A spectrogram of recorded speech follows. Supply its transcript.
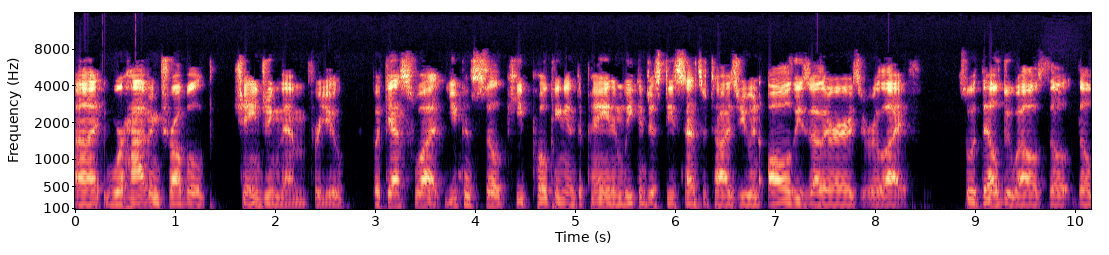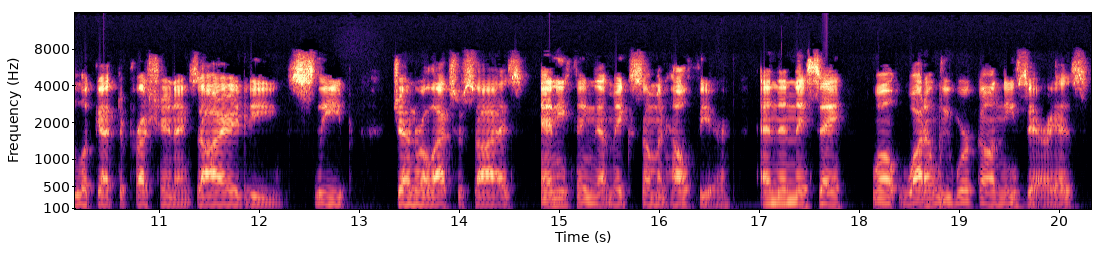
Uh, we're having trouble changing them for you. But guess what? You can still keep poking into pain, and we can just desensitize you in all these other areas of your life. So what they'll do well is they'll they'll look at depression, anxiety, sleep, general exercise, anything that makes someone healthier. And then they say, well, why don't we work on these areas?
